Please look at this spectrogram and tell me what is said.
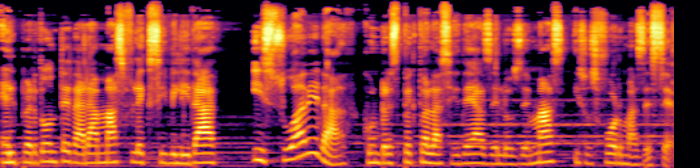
El perdón te dará más flexibilidad y suavidad con respecto a las ideas de los demás y sus formas de ser.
